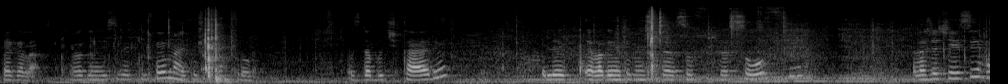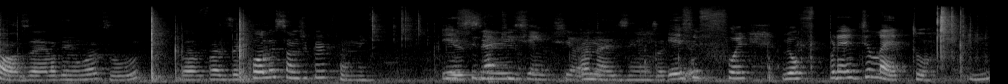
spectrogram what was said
Pega lá. Ela ganhou esse daqui, foi o Michael que comprou. Esse da Boticário. Ele, ela ganhou também esse da, da Sophie. Ela já tinha esse rosa, ela ganhou o azul. Vai fazer coleção de perfume. E esse, esse daqui, gente, olha. Anéisinhos aqui. Esse ó. foi meu predileto. Hum.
